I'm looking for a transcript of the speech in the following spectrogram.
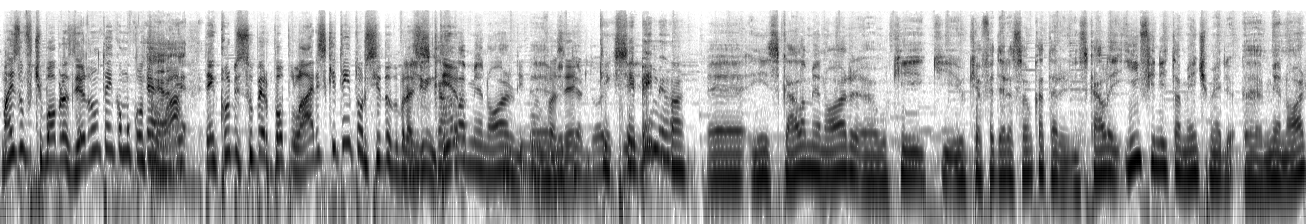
Mas no futebol brasileiro não tem como controlar. É, é... Tem clubes super populares que tem torcida do Brasil em escala inteiro. menor, tem, é, fazer. tem que ser bem menor. É, em escala menor, é, o que, que, o que a Federação Catarinense, em escala infinitamente melhor, é, menor,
